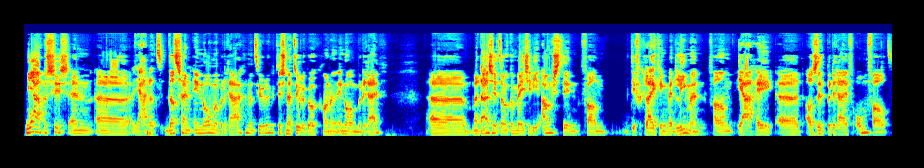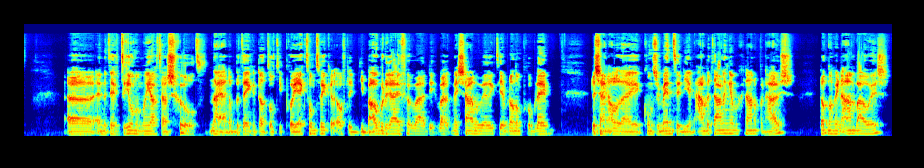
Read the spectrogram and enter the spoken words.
Ja, precies. En ja, dat, dat zijn enorme bedragen natuurlijk. Het is natuurlijk ook gewoon een enorm bedrijf. Uh, maar daar zit ook een beetje die angst in van die vergelijking met Lehman. Van ja, hey, uh, als dit bedrijf omvalt uh, en het heeft 300 miljard aan schuld. Nou ja, dat betekent dat tot die projectontwikkelaars of die, die bouwbedrijven waar, die, waar het mee samenwerkt, die hebben dan een probleem. Er zijn allerlei consumenten die een aanbetaling hebben gedaan op een huis. Dat nog in aanbouw is.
